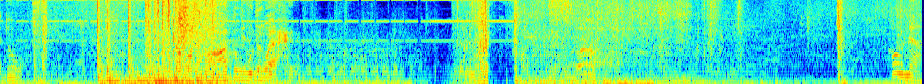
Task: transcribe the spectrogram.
عدو. تبقى عدو واحد. هنا.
